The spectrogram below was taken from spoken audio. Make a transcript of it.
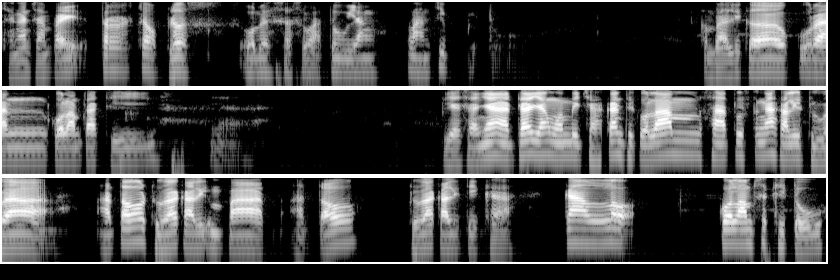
Jangan sampai tercoblos oleh sesuatu yang lancip gitu. Kembali ke ukuran kolam tadi ya. Biasanya ada yang memijahkan di kolam satu setengah kali dua atau dua kali empat atau dua kali tiga. Kalau kolam segitu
